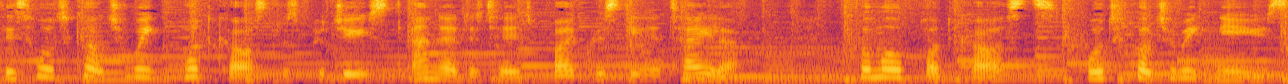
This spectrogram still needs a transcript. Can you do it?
This Horticulture Week podcast was produced and edited by Christina Taylor. For more podcasts, Horticulture Week news,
